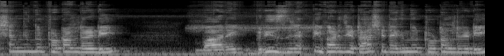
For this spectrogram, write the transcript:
কানেকশন কিন্তু টোটাল রেডি বা ব্রিজ রেক্টিফায়ার যেটা, সেটা কিন্তু টোটাল রেডি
